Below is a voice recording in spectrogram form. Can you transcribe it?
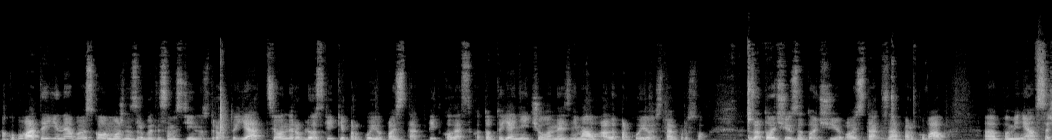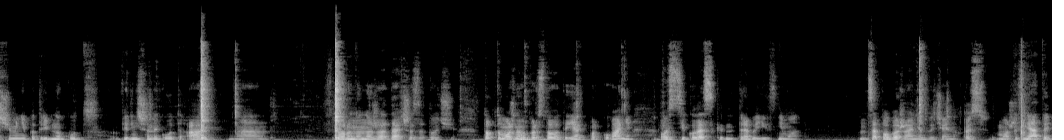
А купувати її не обов'язково можна зробити самостійно з дроту. Я цього не роблю, оскільки паркую ось так під колесико. Тобто я нічого не знімав, але паркую ось так брусок. Заточую, заточую, ось так запаркував. Поміняв все, що мені потрібно, кут, вірніше не кут, а сторону ножа далі заточує. Тобто можна використовувати як паркування ось ці колесики, не треба їх знімати. Ну, Це по бажанню, звичайно. Хтось може зняти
